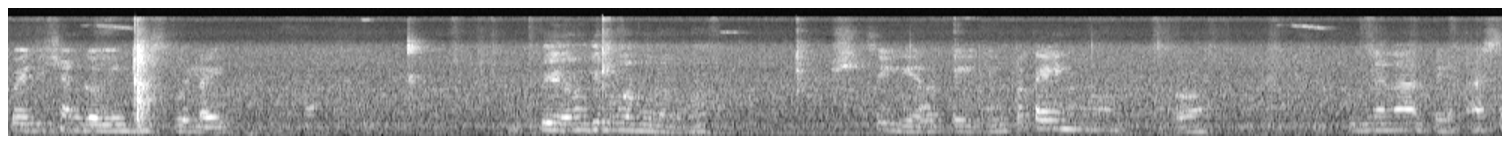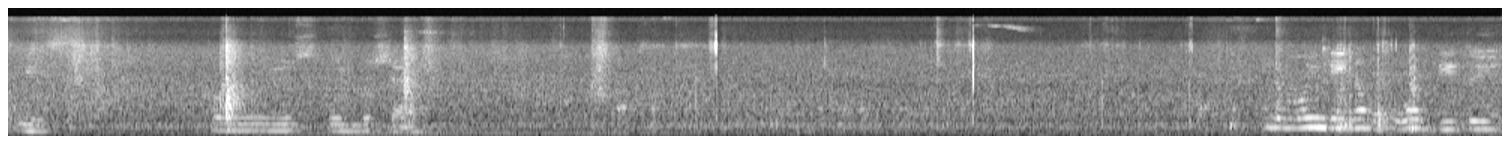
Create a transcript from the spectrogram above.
Pwede siyang gawing disco light. Eh, ang ginawa mo na naman? Sige, rotating. Patayin mo. O. Tignan natin. As is. Kung useful ba siya. Alam mo, hindi nakukuha dito yung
